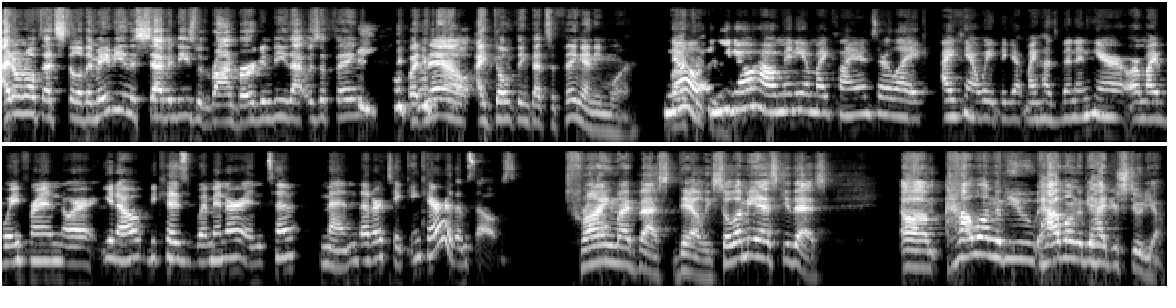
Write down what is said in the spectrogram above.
I don't know if that's still there. Maybe in the '70s with Ron Burgundy that was a thing, but now I don't think that's a thing anymore. No, and you know how many of my clients are like, "I can't wait to get my husband in here or my boyfriend," or you know, because women are into men that are taking care of themselves. Trying my best daily. So let me ask you this um, how long have you how long have you had your studio?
